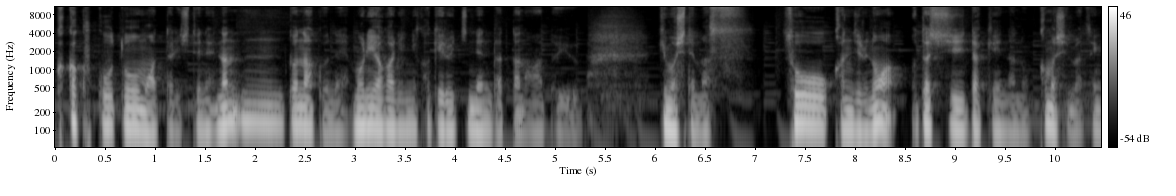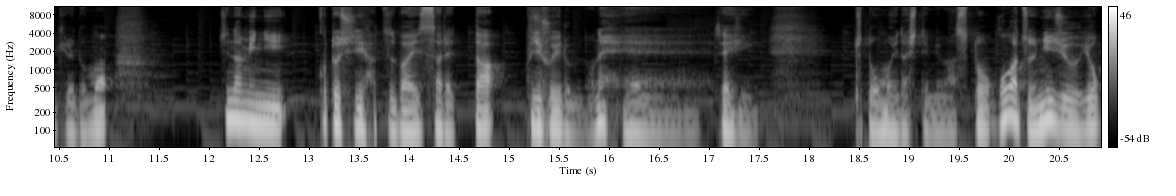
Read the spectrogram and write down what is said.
価格高騰もあったりしてね、なんとなくね、盛り上がりに欠ける一年だったなという気もしてます。そう感じるのは私だけなのかもしれませんけれども、ちなみに今年発売された富士フイルムのね、えー製品、ちょっと思い出してみますと、5月24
